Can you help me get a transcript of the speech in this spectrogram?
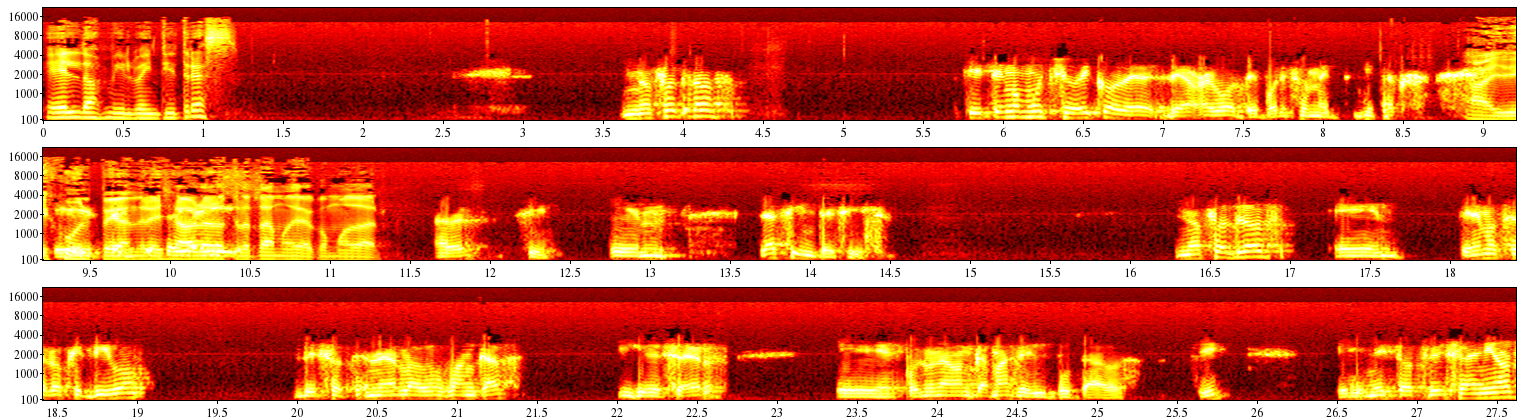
el 2023. Nosotros Sí, tengo mucho eco de, rebote, por eso me... Ay, disculpe, eh, Andrés, ahora lo tratamos de acomodar. A ver. Eh, la síntesis. Nosotros eh, tenemos el objetivo de sostener las dos bancas y crecer eh, con una banca más de diputados. ¿sí? En estos tres años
